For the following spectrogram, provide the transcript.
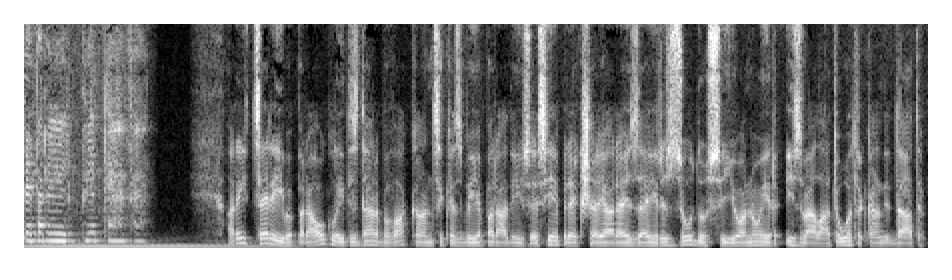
nevarēju piedāvāt. Arī cerība par auklītes darba vakanci, kas bija parādījusies iepriekšējā reizē, ir zudusi, jo nu ir izvēlēta otra kandidāte.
